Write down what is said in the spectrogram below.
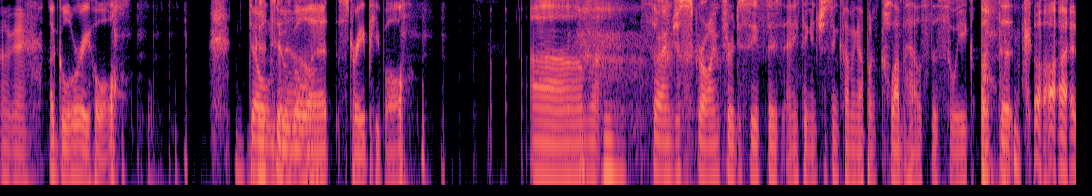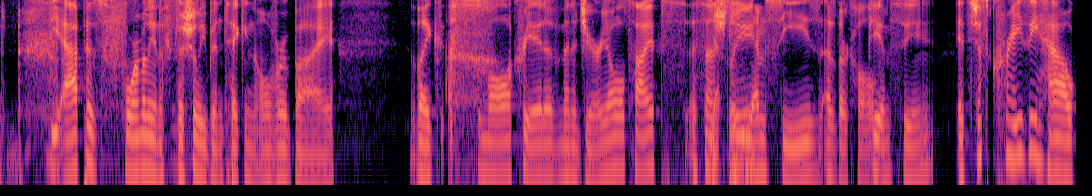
Okay. a glory hole. Don't to Google know. it, straight people. Um, sorry, I'm just scrolling through to see if there's anything interesting coming up on Clubhouse this week. But the God, the app has formally and officially been taken over by like small creative managerial types, essentially yeah, PMCs as they're called. PMC. It's just crazy how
